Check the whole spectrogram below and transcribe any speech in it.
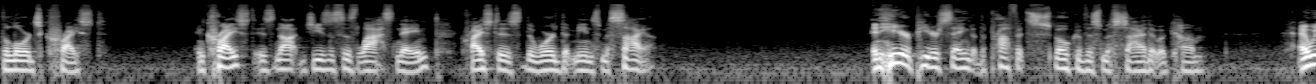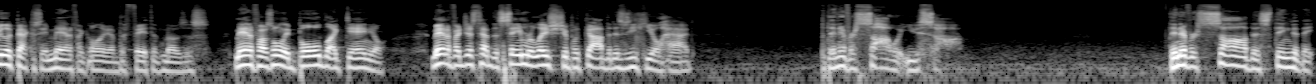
the Lord's Christ. And Christ is not Jesus' last name, Christ is the word that means Messiah. And here, Peter's saying that the prophets spoke of this Messiah that would come. And we look back and say, man, if I could only have the faith of Moses. Man, if I was only bold like Daniel. Man, if I just had the same relationship with God that Ezekiel had. But they never saw what you saw. They never saw this thing that they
